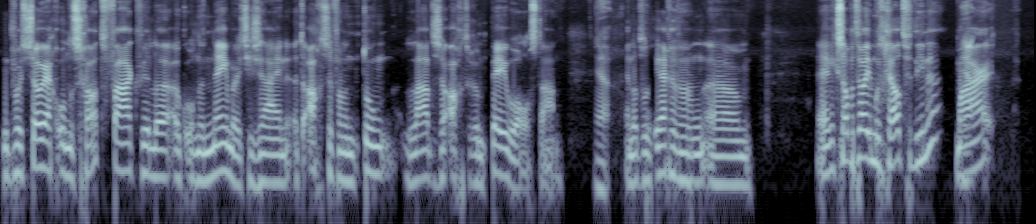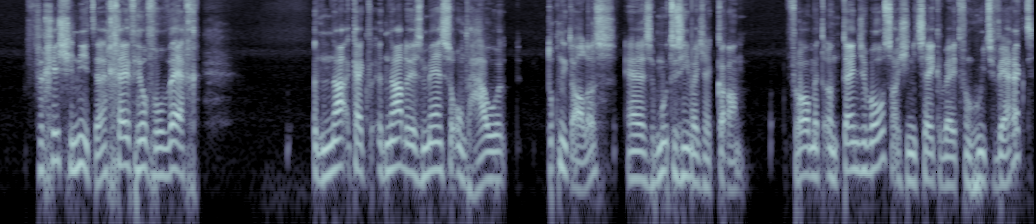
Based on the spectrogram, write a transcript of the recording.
Dit wordt zo erg onderschat. Vaak willen ook ondernemers, die zijn het achterste van hun tong, laten ze achter een paywall staan. Ja. En dat wil zeggen van, eh, ik snap het wel, je moet geld verdienen, maar vergis je niet, hè, geef heel veel weg. Het na, kijk, het nadeel is mensen onthouden toch niet alles. Eh, ze moeten zien wat jij kan. Vooral met intangibles, als je niet zeker weet van hoe iets werkt.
